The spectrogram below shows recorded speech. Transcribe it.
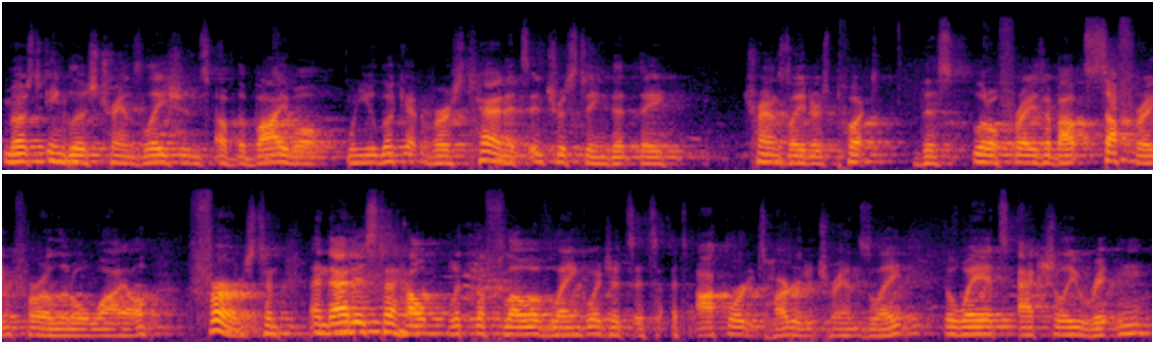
most English translations of the Bible, when you look at verse 10, it's interesting that the translators put this little phrase about suffering for a little while first. And, and that is to help with the flow of language. It's, it's, it's awkward, it's harder to translate the way it's actually written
